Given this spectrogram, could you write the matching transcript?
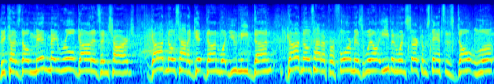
because though men may rule, God is in charge. God knows how to get done what you need done. God knows how to perform His will even when circumstances don't look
